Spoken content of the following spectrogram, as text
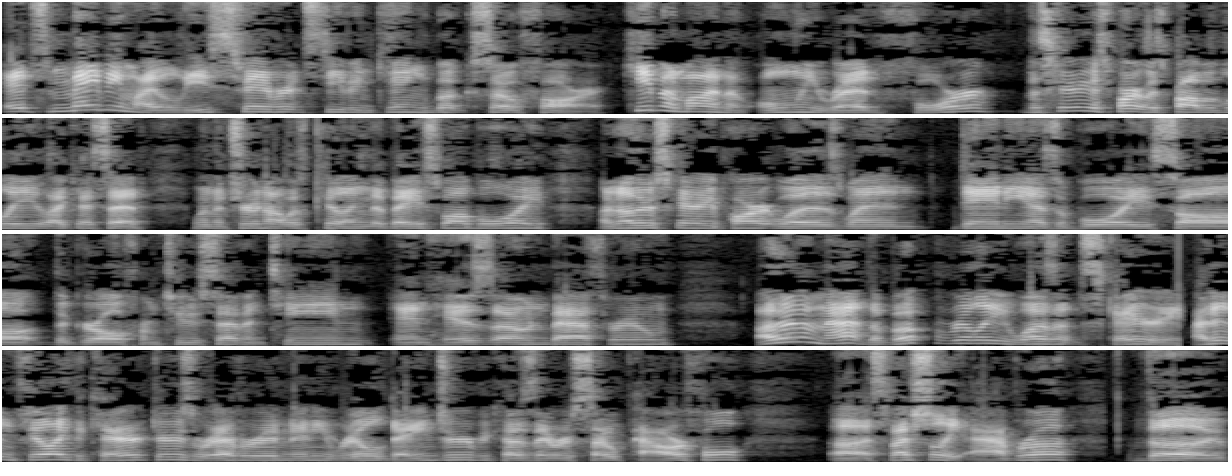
it's maybe my least favorite Stephen King book so far. Keep in mind, I've only read four. The scariest part was probably, like I said, when the True Knot was killing the baseball boy. Another scary part was when Danny, as a boy, saw the girl from 217 in his own bathroom. Other than that, the book really wasn't scary. I didn't feel like the characters were ever in any real danger because they were so powerful, uh, especially Abra. The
